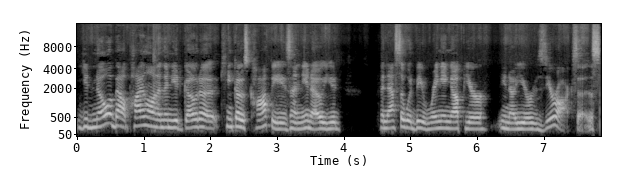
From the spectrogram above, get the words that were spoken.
you'd know about pylon and then you'd go to kinko's copies and you know you'd vanessa would be ringing up your you know your xeroxes.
